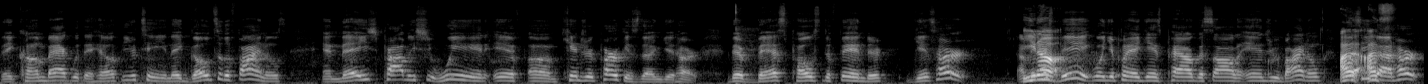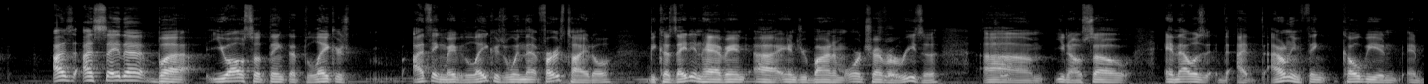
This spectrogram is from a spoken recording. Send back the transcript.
They come back with a healthier team. They go to the finals, and they probably should win if um, Kendrick Perkins doesn't get hurt. Their best post defender gets hurt. I mean, you know, that's big when you're playing against Pau Gasol and Andrew Bynum. Once he I, got hurt. I, I say that, but you also think that the Lakers, I think maybe the Lakers win that first title because they didn't have uh, Andrew Bynum or Trevor Ariza. Um, you know, so and that was I, I don't even think Kobe and and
